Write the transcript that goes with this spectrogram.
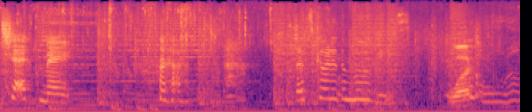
Checkmate. Let's go to the movies. What? Well,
